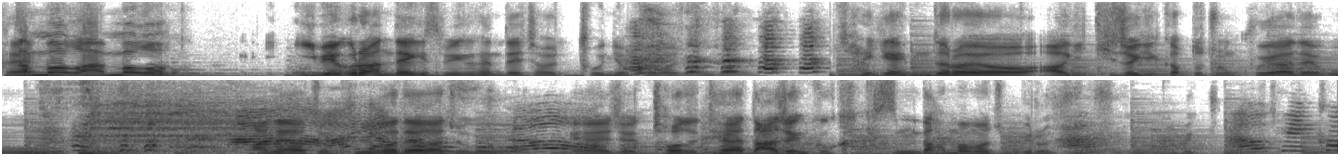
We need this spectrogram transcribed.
백. 안 먹어 안 먹어. 200으로 안 되겠습니까? 근데 저 돈이 없어가지고 저. 살기가 힘들어요. 아기 기저귀 값도 좀 구해야 되고 아내가 좀 긁어대가지고 안 먹었어요. 예, 저, 저도 제가 나중에 꼭 갖겠습니다. 한 번만 좀 밀어주십시오. 200 좀. 아 오케이 콜.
